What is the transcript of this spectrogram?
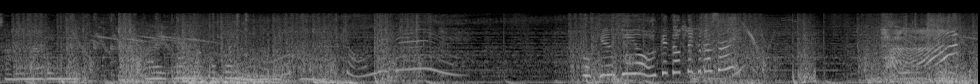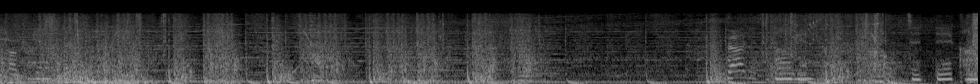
それなりに大変なことになるかも。補給品を受け取ってください。はターゲット絶対完了。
